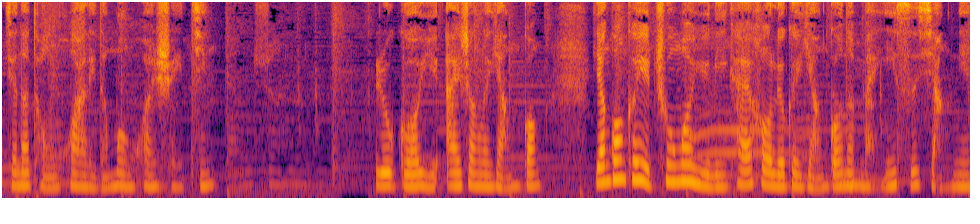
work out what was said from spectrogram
像那童话里的梦幻水晶。如果雨爱上了阳光，阳光可以触摸雨离开后留给阳光的每一丝想念。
